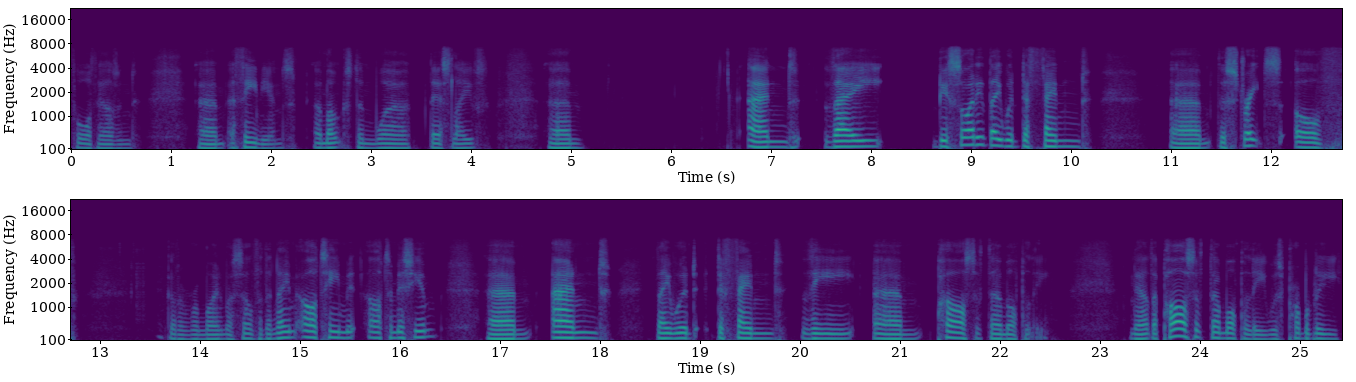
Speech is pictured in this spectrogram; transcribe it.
4,000 um, Athenians. Amongst them were their slaves. Um, and they decided they would defend um, the Straits of. I've got to remind myself of the name Artem- Artemisium, um, and they would defend the um, pass of Thermopylae. Now, the pass of Thermopylae was probably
